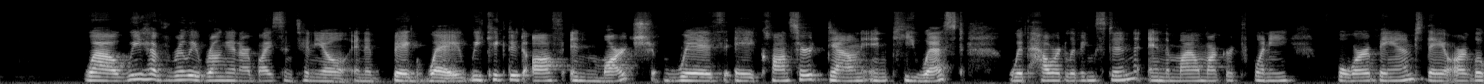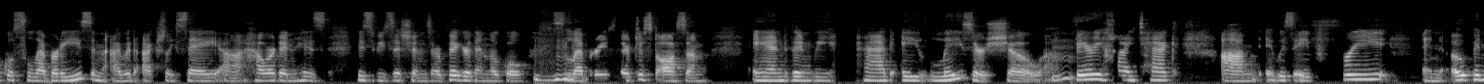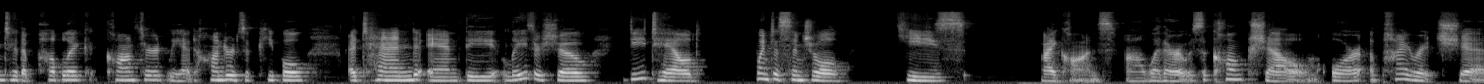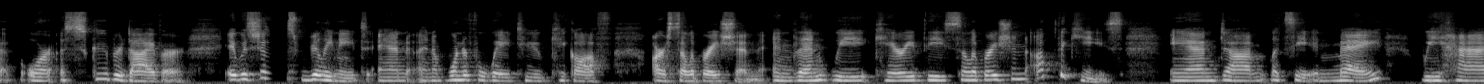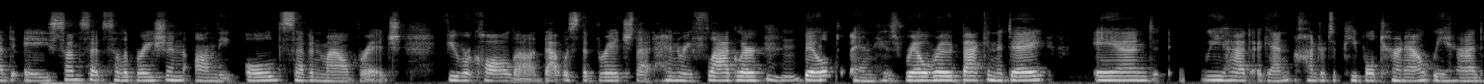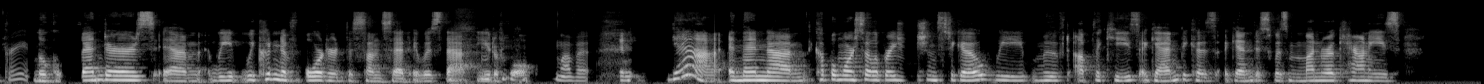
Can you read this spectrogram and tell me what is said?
Wow, we have really rung in our bicentennial in a big way. We kicked it off in March with a concert down in Key West with Howard Livingston and the Mile Marker 24 band. They are local celebrities, and I would actually say uh, Howard and his his musicians are bigger than local celebrities. They're just awesome. And then we had a laser show, uh, mm. very high tech. Um, it was a free an open to the public concert. We had hundreds of people attend, and the laser show detailed quintessential keys icons, uh, whether it was a conch shell or a pirate ship or a scuba diver. It was just really neat and, and a wonderful way to kick off our celebration. And then we carried the celebration up the keys. And um, let's see, in May, we had a sunset celebration on the old Seven Mile Bridge. If you recall, uh, that was the bridge that Henry Flagler mm-hmm. built and his railroad back in the day. And we had again hundreds of people turn out. We had Great. local vendors. Um, we we couldn't have ordered the sunset. It was that beautiful. Love it. And yeah, and then um, a couple more celebrations to go. We moved up the Keys again because again this was Monroe County's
